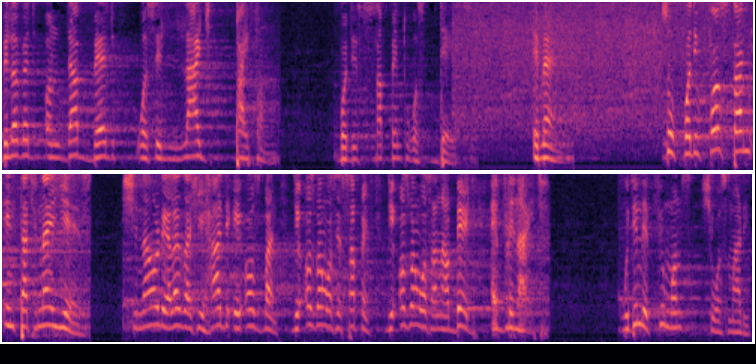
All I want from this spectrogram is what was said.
Beloved, on that bed was a large python, but the serpent was dead. Amen. So, for the first time in 39 years, she now realized that she had a husband. The husband was a serpent. The husband was on her bed every night. Within a few months, she was married.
